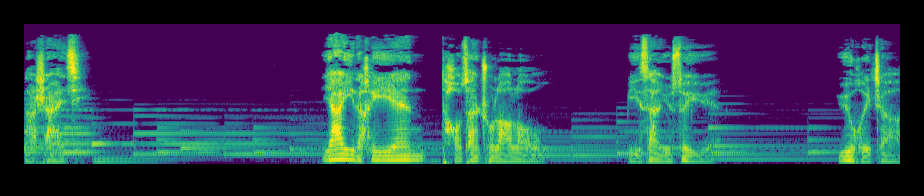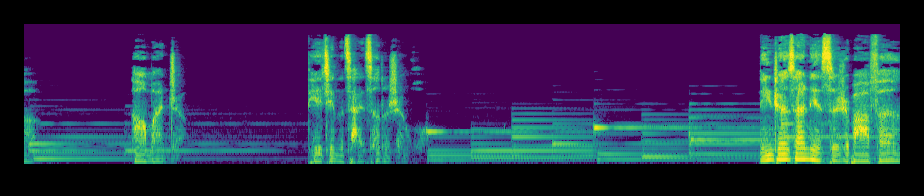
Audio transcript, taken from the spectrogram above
那是爱情。压抑的黑烟逃窜出牢笼，弥散于岁月，迂回着，浪漫着，贴近了彩色的生活。凌晨三点四十八分，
